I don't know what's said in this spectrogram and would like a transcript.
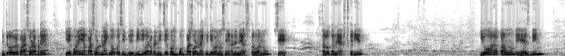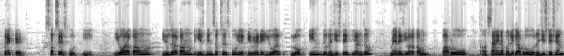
મિત્રો, હવે પાસવર્ડ આપણે એકવાર અહીંયા પાસવર્ડ નાખ્યો, પછી બીજી વાર આપણે નીચે કન્ફર્મ પાસવર્ડ નાખી દેવાનો છે અને નેક્સ્ટ કરવાનું છે. ચાલો તો નેક્સ્ટ કરીએ. Your account has been created successful your account user account is been successful activated you are log in registration and manage your account તો આપણું સાઇન અપ એટલે કે આપણું રજિસ્ટ્રેશન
